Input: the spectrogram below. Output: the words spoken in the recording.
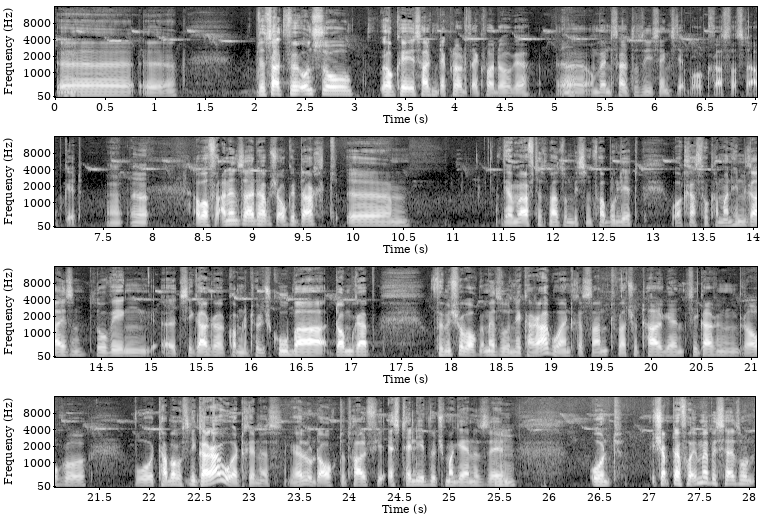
Mhm. Äh, äh, das ist halt für uns so, okay, ist halt ein Deckblatt des Ecuador, gell? Ja. Äh, und wenn es halt so siehst, denkst du dir, boah, krass, was da abgeht. ja. Aber auf der anderen Seite habe ich auch gedacht, ähm, wir haben ja öfters mal so ein bisschen fabuliert, oh krass, wo kann man hinreisen? So wegen äh, Zigarre kommt natürlich Kuba, Domrep. Für mich war aber auch immer so Nicaragua interessant, weil ich total gern Zigarren rauche, wo Tabak aus Nicaragua drin ist. Gell? Und auch total viel Esteli würde ich mal gerne sehen. Und ich habe davor immer bisher so,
